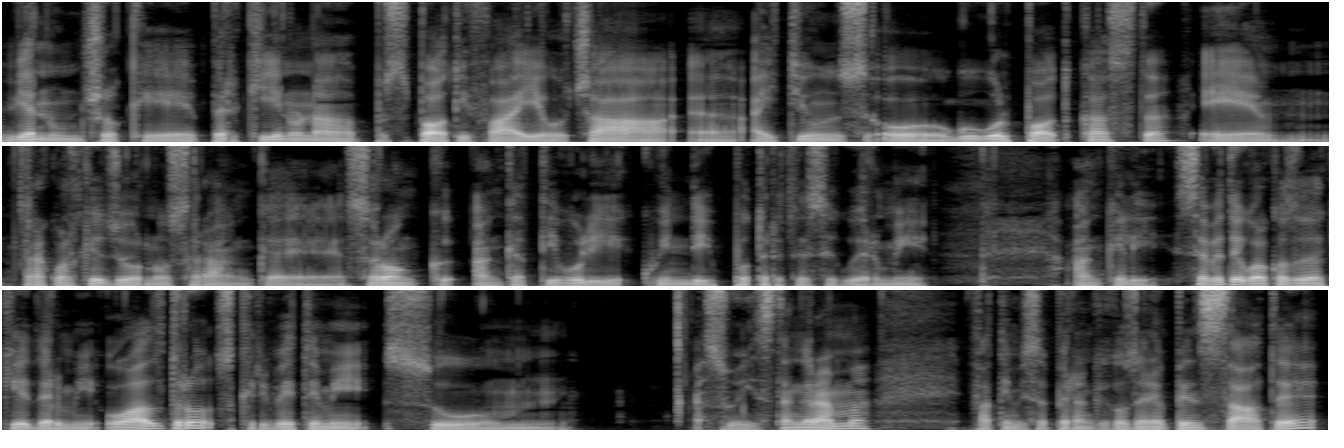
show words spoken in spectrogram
vi, annuncio che per chi non ha Spotify o ha uh, iTunes o Google Podcast, e, mm, tra qualche giorno anche, sarò anche attivo lì, quindi potrete seguirmi anche lì. Se avete qualcosa da chiedermi o altro, scrivetemi su, mm, su Instagram, fatemi sapere anche cosa ne pensate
